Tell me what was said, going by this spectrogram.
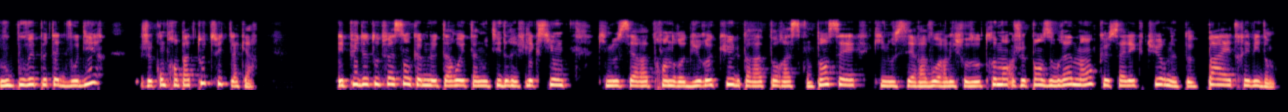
vous pouvez peut-être vous dire, je comprends pas tout de suite la carte. Et puis de toute façon, comme le tarot est un outil de réflexion qui nous sert à prendre du recul par rapport à ce qu'on pensait, qui nous sert à voir les choses autrement, je pense vraiment que sa lecture ne peut pas être évidente.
